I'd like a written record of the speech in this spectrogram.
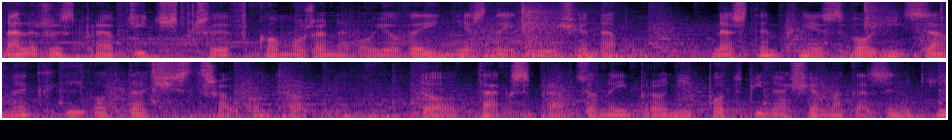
Należy sprawdzić, czy w komorze nabojowej nie znajduje się nabój. Następnie zwolnić zamek i oddać strzał kontrolny. Do tak sprawdzonej broni podpina się magazynki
